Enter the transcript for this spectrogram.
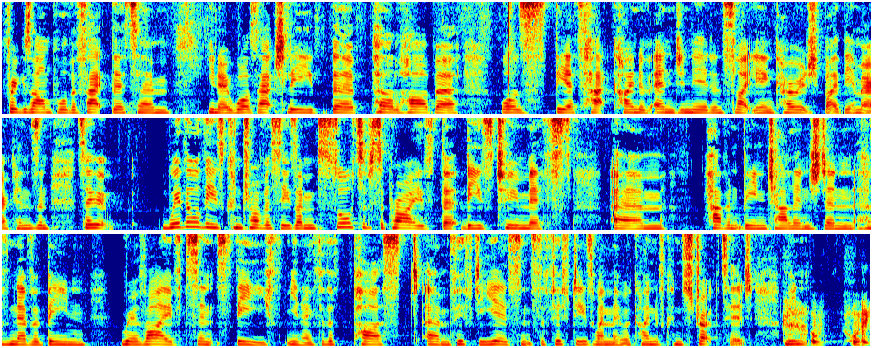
For example, the fact that um, you know was actually the Pearl Harbor was the attack kind of engineered and slightly encouraged by the Americans, and so. With all these controversies, I'm sort of surprised that these two myths um, haven't been challenged and have never been revived since the you know for the past um, 50 years since the 50s when they were kind of constructed. I mean oh, oh they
